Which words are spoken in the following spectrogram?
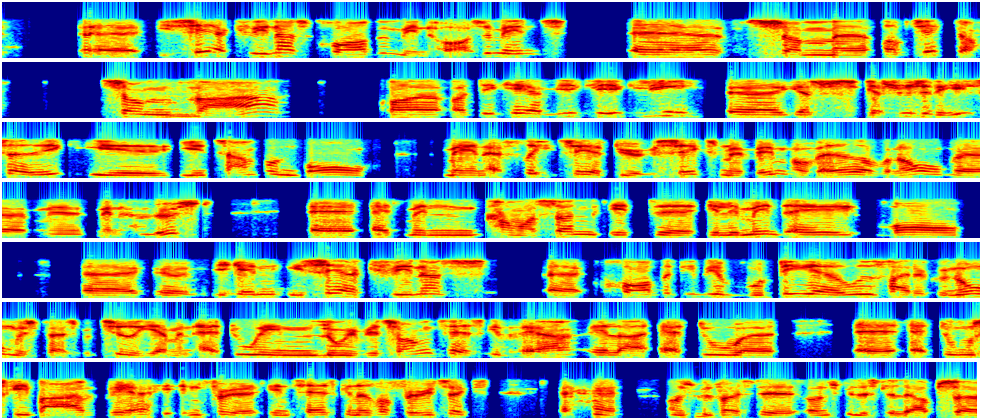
uh, især kvinders kroppe, men også mænds, uh, som uh, objekter, som mm. varer. Og, og det kan jeg virkelig ikke lide. Uh, jeg, jeg synes i det hele taget ikke i, i et samfund, hvor man er fri til at dyrke sex med hvem og hvad og hvornår uh, man har lyst, uh, at man kommer sådan et uh, element af, hvor uh, uh, igen især kvinders uh, kroppe, de bliver vurderet ud fra et økonomisk perspektiv. Jamen, er du en Louis Vuitton-taske værd, eller er du, øh, øh er du måske bare værd at indføre en taske ned fra Føtex? undskyld, for at, undskyld at stille op så,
